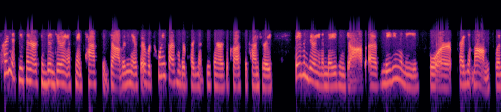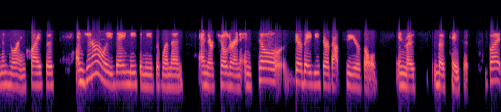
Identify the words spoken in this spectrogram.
pregnancy centers have been doing a fantastic job. I mean, there's over 2,500 pregnancy centers across the country. They've been doing an amazing job of meeting the needs for pregnant moms, women who are in crisis. And generally, they meet the needs of women and their children until their babies are about two years old in most most cases. But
